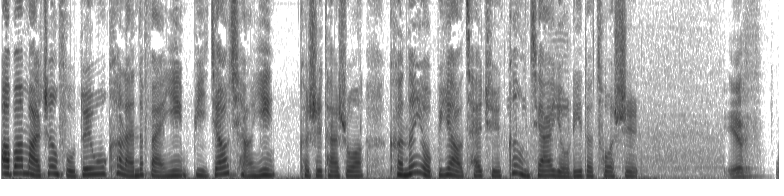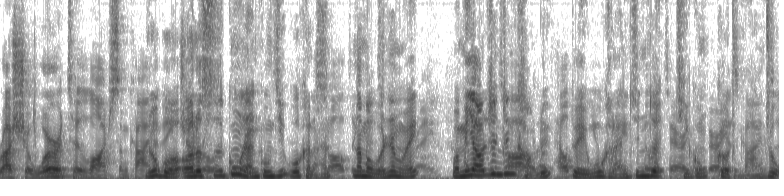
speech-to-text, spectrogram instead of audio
奥巴马政府对乌克兰的反应比较强硬，可是他说可能有必要采取更加有力的措施。如果俄罗斯公然攻击乌克兰，那么我认为我们要认真考虑对乌克兰军队提供各种援助。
